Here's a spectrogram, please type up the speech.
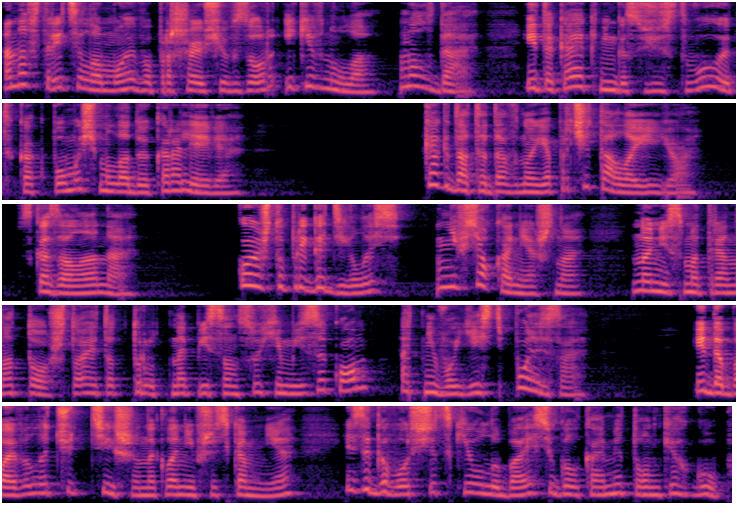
Она встретила мой вопрошающий взор и кивнула, мол, да, и такая книга существует, как помощь молодой королеве. «Когда-то давно я прочитала ее», — сказала она. «Кое-что пригодилось. Не все, конечно, но несмотря на то, что этот труд написан сухим языком, от него есть польза. И добавила чуть тише, наклонившись ко мне и заговорщицки улыбаясь уголками тонких губ.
